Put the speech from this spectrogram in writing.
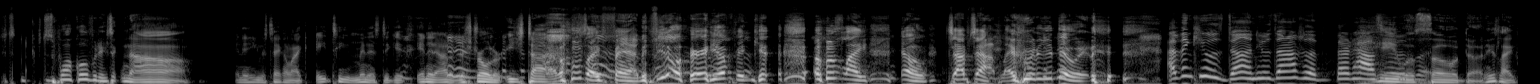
just, just walk over there. He's like, nah. And then he was taking like 18 minutes to get in and out of the stroller each time. I was like, fam, if you don't hurry up and get. I was like, yo, chop chop. Like, what are you doing? I think he was done. He was done after the third house. he was, like- so done. He's like,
